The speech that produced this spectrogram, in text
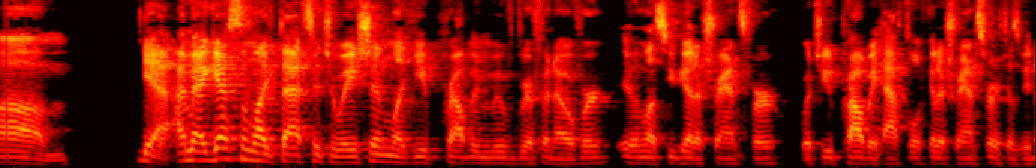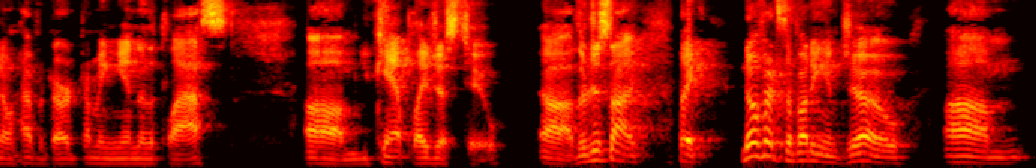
Um, yeah, I mean, I guess in like that situation, like you probably move Griffin over unless you get a transfer, which you probably have to look at a transfer because we don't have a guard coming in in the class. Um, you can't play just two. Uh, they're just not like no offense to Buddy and Joe. Um,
